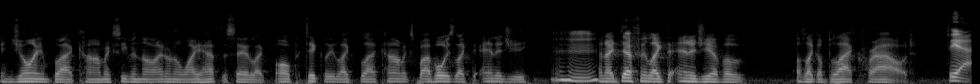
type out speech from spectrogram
enjoying black comics, even though I don't know why you have to say like, oh, particularly like black comics, but I've always liked the energy, Mm-hmm. and I definitely like the energy of a of like a black crowd. Yeah.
